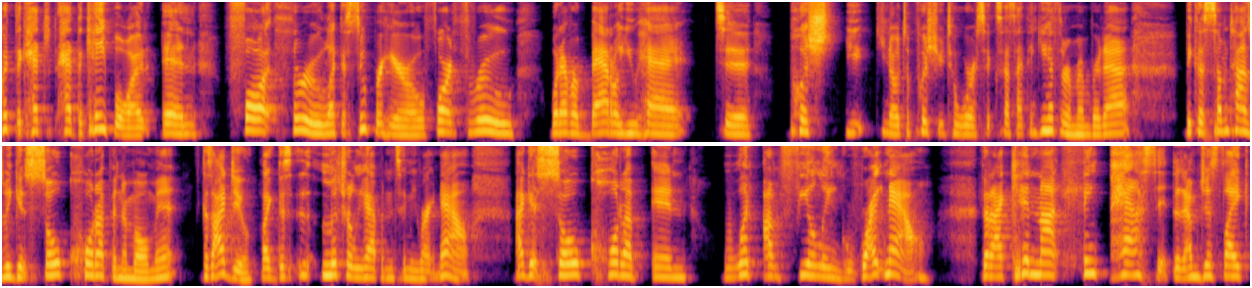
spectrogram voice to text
put the had, had the cape on and fought through like a superhero, fought through whatever battle you had to push you, you know, to push you towards success. I think you have to remember that because sometimes we get so caught up in the moment. Because I do, like this is literally happening to me right now. I get so caught up in what I'm feeling right now that I cannot think past it, that I'm just like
